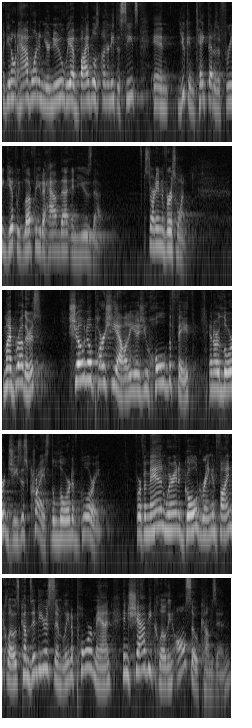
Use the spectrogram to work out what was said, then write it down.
If you don't have one and you're new, we have Bibles underneath the seats, and you can take that as a free gift. We'd love for you to have that and use that. Starting in verse 1. My brothers, show no partiality as you hold the faith in our Lord Jesus Christ, the Lord of glory. For if a man wearing a gold ring and fine clothes comes into your assembly, and a poor man in shabby clothing also comes in,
